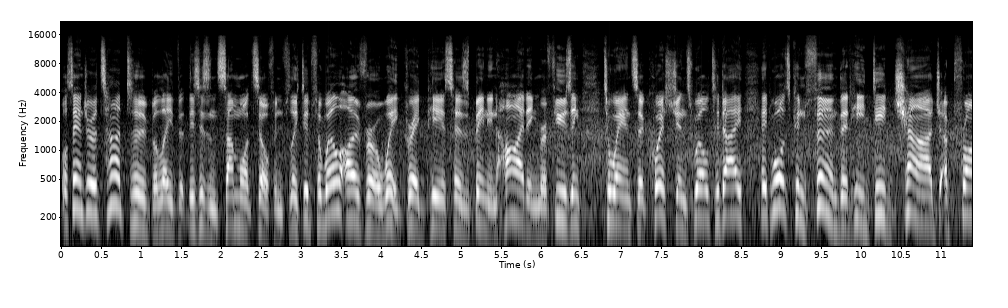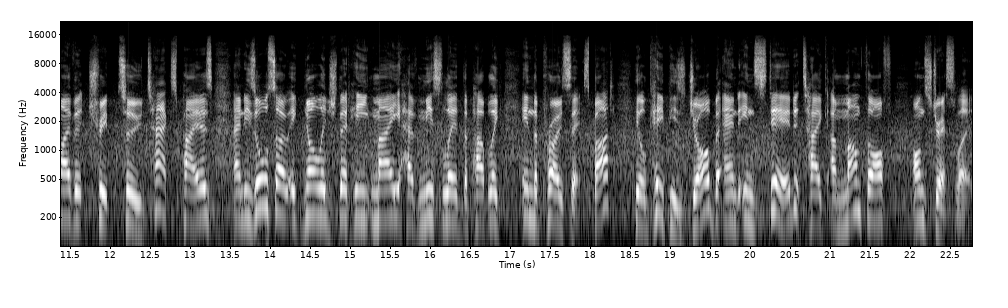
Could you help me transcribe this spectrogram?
Well, Sandra, it's hard to believe that this isn't somewhat self-inflicted. For well over a week, Greg Pearce has been in hiding, refusing to answer questions. Well, today it was confirmed that he did charge a private trip to taxpayers, and he's also acknowledged that he may have misled the public in the process. But he'll keep his job and instead take a month off on stress leave.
